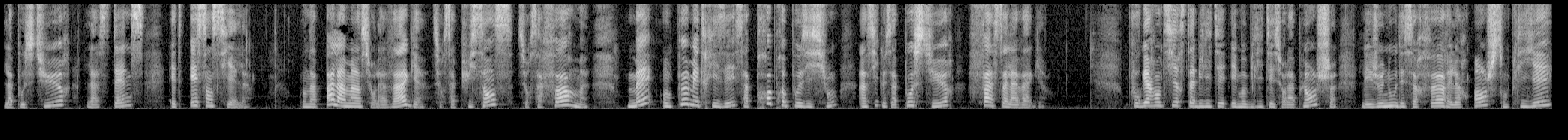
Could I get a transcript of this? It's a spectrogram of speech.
la posture, la stance, est essentielle. On n'a pas la main sur la vague, sur sa puissance, sur sa forme, mais on peut maîtriser sa propre position ainsi que sa posture face à la vague. Pour garantir stabilité et mobilité sur la planche, les genoux des surfeurs et leurs hanches sont pliés,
